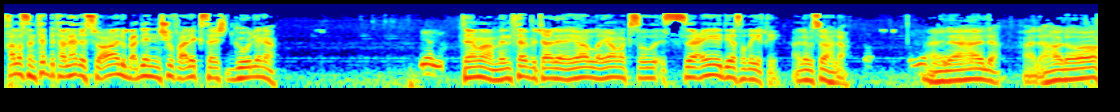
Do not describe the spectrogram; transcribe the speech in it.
خلص نثبت على هذا السؤال وبعدين نشوف أليكسا إيش تقول لنا. يلا. تمام بنثبت عليه. يلا يومك سعيد يا صديقي. هلا وسهلا. هلا هلا. هلا هلا.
